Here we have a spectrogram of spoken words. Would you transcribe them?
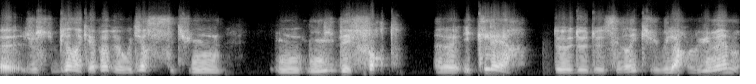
euh, je suis bien incapable de vous dire si c'est une, une, une, idée forte euh, et claire de, de, de Cédric Jubilard lui-même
